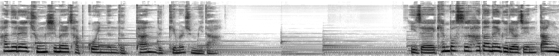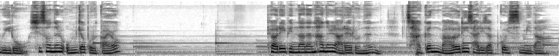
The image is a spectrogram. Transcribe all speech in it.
하늘의 중심을 잡고 있는 듯한 느낌을 줍니다. 이제 캔버스 하단에 그려진 땅 위로 시선을 옮겨볼까요? 별이 빛나는 하늘 아래로는 작은 마을이 자리 잡고 있습니다.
